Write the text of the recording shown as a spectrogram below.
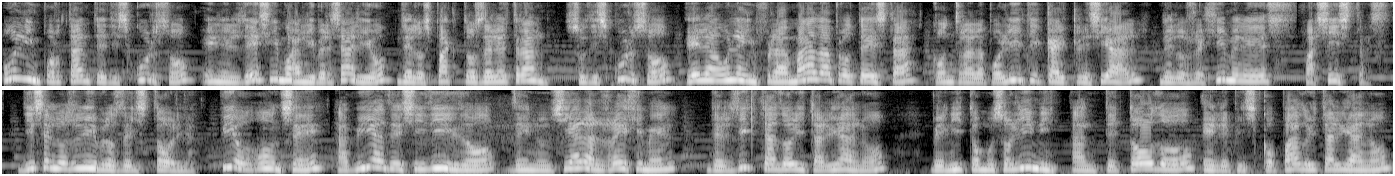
un importante discurso en el décimo aniversario de los pactos de Letrán. Su discurso era una inflamada protesta contra la política eclesial de los regímenes fascistas dicen los libros de historia. Pío XI había decidido denunciar al régimen del dictador italiano Benito Mussolini ante todo el episcopado italiano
